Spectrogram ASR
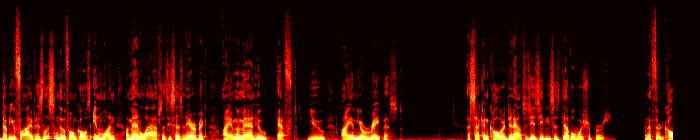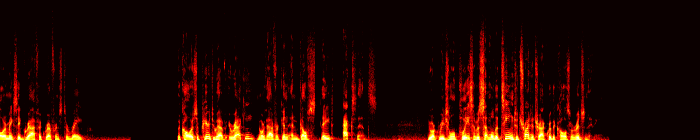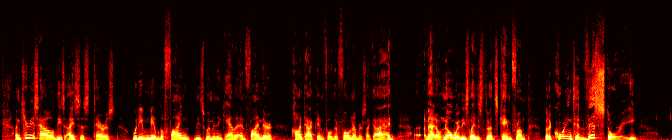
W5 has listened to the phone calls. In one, a man laughs as he says in Arabic, I am the man who effed you, I am your rapist. A second caller denounces Yazidis as devil worshippers, and a third caller makes a graphic reference to rape. The callers appear to have Iraqi, North African, and Gulf state accents. York Regional Police have assembled a team to try to track where the calls are originating. I'm curious how these ISIS terrorists would even be able to find these women in Canada and find their contact info, their phone numbers like that. I, I, I mean, I don't know where these latest threats came from, but according to this story,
